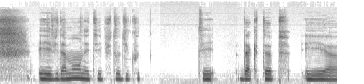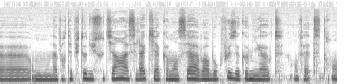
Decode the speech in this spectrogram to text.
et évidemment, on était plutôt du côté d'Act Up et on apportait plutôt du soutien. C'est là qu'il a commencé à avoir beaucoup plus de coming out, en fait, trans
